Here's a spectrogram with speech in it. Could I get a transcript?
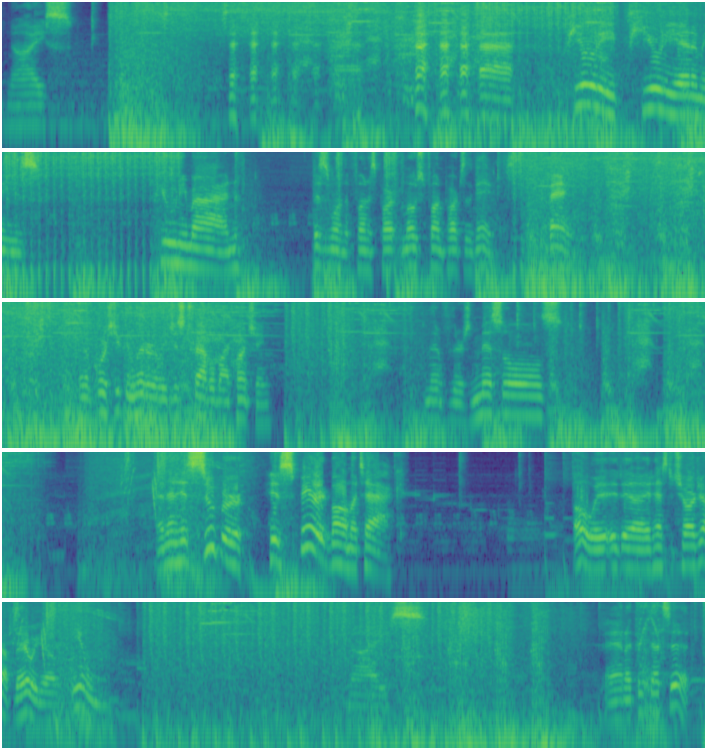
Nice. puny, puny enemies. Puny man. This is one of the funnest part, most fun parts of the game. Bang. Of course you can literally just travel by punching. And then if there's missiles. And then his super, his spirit bomb attack. Oh, it it, uh, it has to charge up. There we go. Ew. Nice. And I think that's it.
